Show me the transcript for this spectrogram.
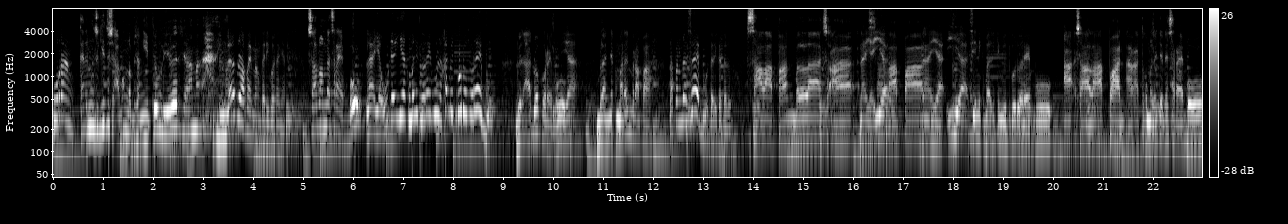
Kurang. Kan emang segitu si Amang nggak bisa ngitung liur si Ama. Ah. Lah berapa emang tadi gue tanya? Soal 18 ribu, Lah ya udah iya kembali dua ribu lah kan duit gue dua puluh ribu. Duit A 20 ribu. Iya, Belanja kemarin berapa? delapan belas ribu tadi kata lu. Salapan belas A. Nah, ya iya. Salapan. Nah ya iya, sini kebalikin duit gue dua ribu. A salapan. A atau kembali jadi seribu.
